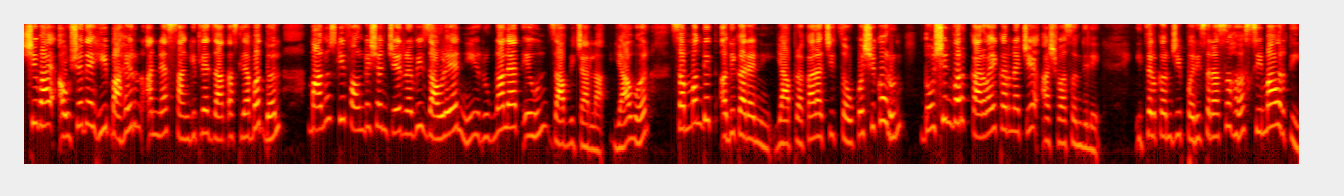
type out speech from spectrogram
शिवाय औषधेही बाहेरून आणण्यास सांगितले जात असल्याबद्दल माणुसकी फाउंडेशनचे रवी जावळे यांनी रुग्णालयात येऊन जाब विचारला. यावर संबंधित अधिकाऱ्यांनी या प्रकाराची चौकशी करून दोषींवर कारवाई करण्याचे आश्वासन दिले. इचलकरंजी परिसरासह सीमावर्ती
